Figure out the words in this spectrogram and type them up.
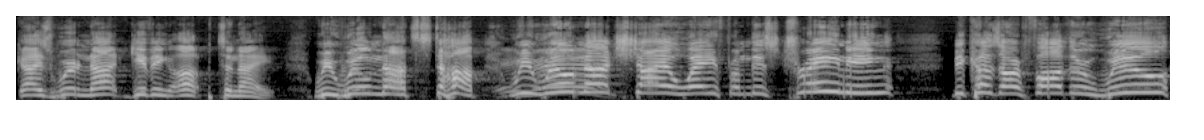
Guys, we're not giving up tonight. We will not stop. Amen. We will not shy away from this training because our Father will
